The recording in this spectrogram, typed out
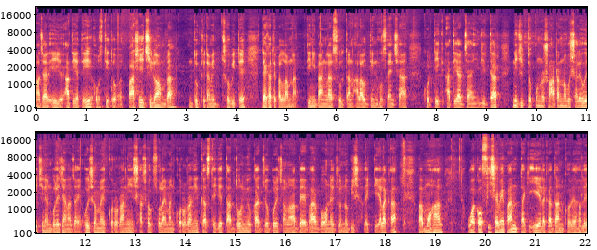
মাজার এই আতিয়াতেই অবস্থিত। পাশেই ছিল আমরা দুঃখিত, আমি ছবিতে দেখাতে পারলাম না। তিনি বাংলা সুলতান আলাউদ্দিন হুসাইন শাহ কর্তৃক আতিয়ার জাহিগীরদার নিযুক্ত পনেরোশো আটানব্বই সালে হয়েছিলেন বলে জানা যায়। ওই সময় কররানির শাসক সোলাইমান কররানীর কাছ থেকে তার ধর্মীয় কার্য পরিচালনা, ব্যবহার, বহনের জন্য বিশাল একটি এলাকা বা মহাল ওয়াকফ হিসাবে পান, তাকে এই এলাকা দান করে হলে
